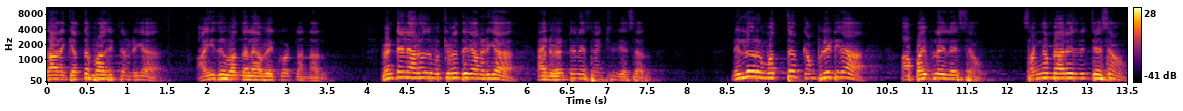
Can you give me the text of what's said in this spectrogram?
దానికి ఎంత ప్రాజెక్ట్ అని అడిగా ఐదు వందల యాభై కోట్లు అన్నారు. వెంటనే ఆ రోజు ముఖ్యమంత్రి గారిని అడిగా ఆయన వెంటనే శాంక్షన్ చేశారు. నెల్లూరు మొత్తం కంప్లీట్గా ఆ పైప్ లైన్ వేసాం. సంఘం బ్యారేజ్ నుంచి చేసాం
